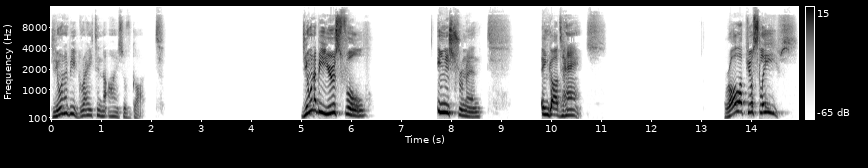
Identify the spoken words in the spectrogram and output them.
Do you want to be great in the eyes of God? Do you want to be useful instrument in God's hands? Roll up your sleeves.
